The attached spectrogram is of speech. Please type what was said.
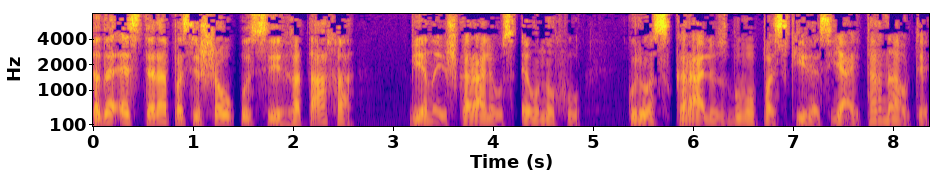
Tada Estera pasišaukusi Hatachą, vieną iš karaliaus eunuchų, kuriuos karalius buvo paskyręs jai tarnauti,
